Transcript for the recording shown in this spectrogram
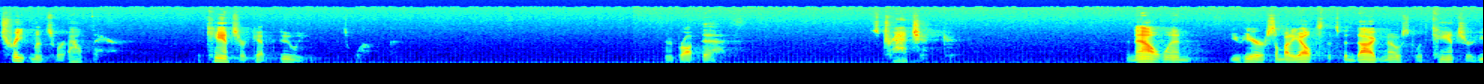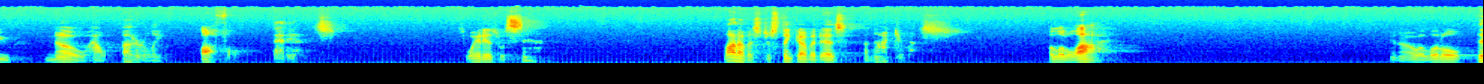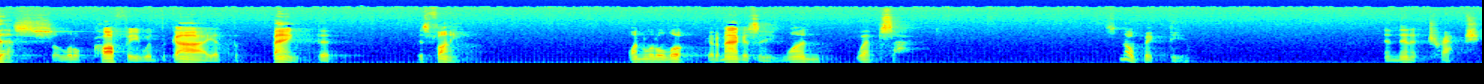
treatments were out there, the cancer kept doing its work. And it brought death. Tragic. And now, when you hear somebody else that's been diagnosed with cancer, you know how utterly awful that is. It's the way it is with sin. A lot of us just think of it as innocuous, a little lie. You know, a little this, a little coffee with guy at the bank that is funny. One little look at a magazine, one website. It's no big deal. And then it traps you.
